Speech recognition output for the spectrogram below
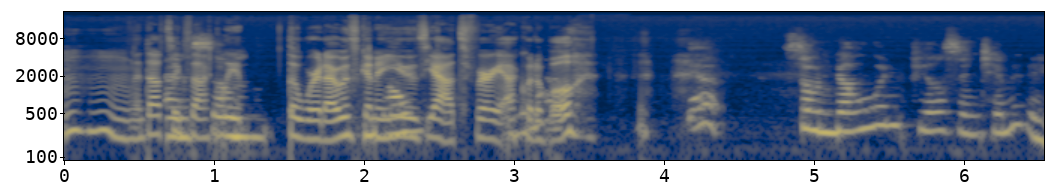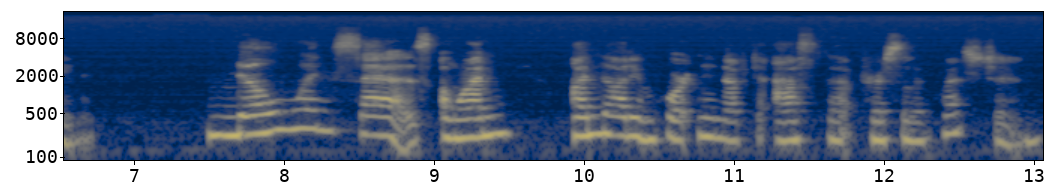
hmm That's And exactly so the word I was going to no- use. Yeah, it's very equitable. Yeah. So no one feels intimidated. No one says, "Oh, I'm I'm not important enough to ask that person a question.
